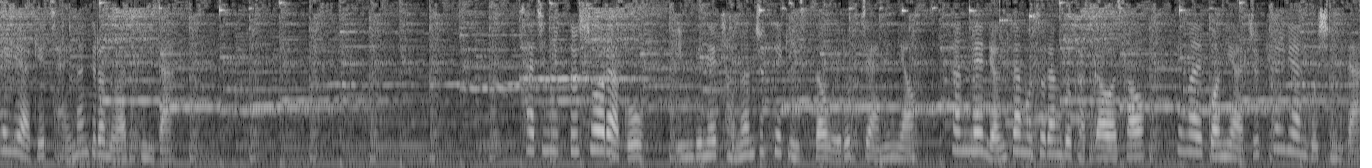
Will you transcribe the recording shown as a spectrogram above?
편리하게 잘 만들어 놓았습니다. 차 진입도 수월하고 인근에 전원주택이 있어 외롭지 않으며 산내 면사무소랑도 가까워서 생활권이 아주 편리한 곳입니다.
